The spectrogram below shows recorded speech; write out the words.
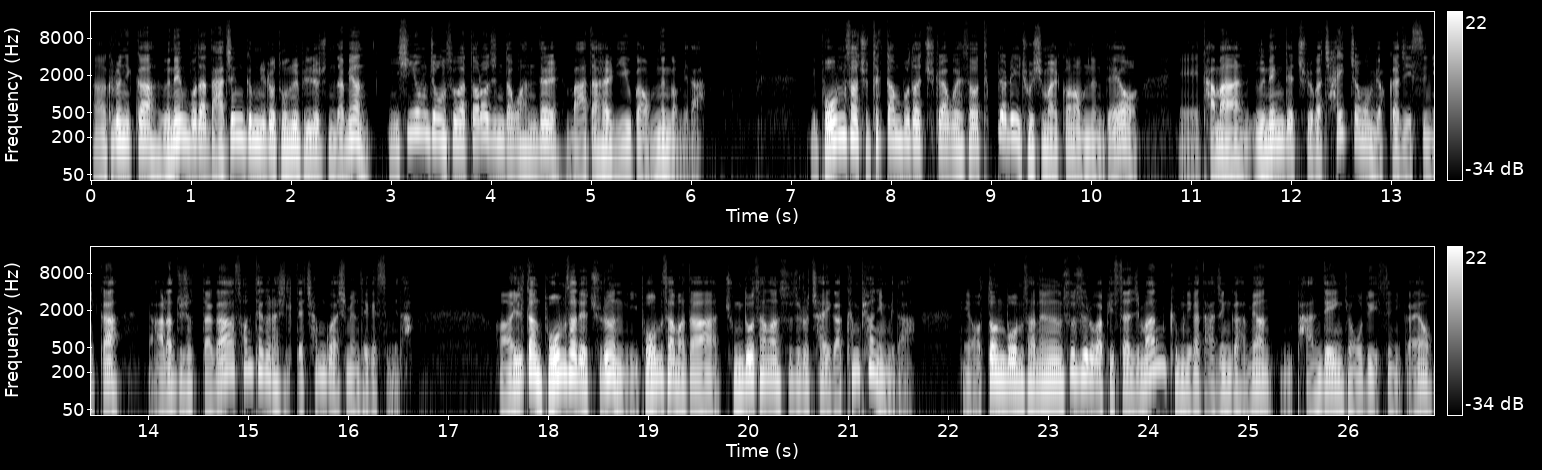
아, 그러니까 은행보다 낮은 금리로 돈을 빌려준다면 신용 점수가 떨어진다고 한들 마다할 이유가 없는 겁니다. 보험사 주택담보대출이라고 해서 특별히 조심할 건 없는데요. 예, 다만 은행 대출과 차이점은 몇 가지 있으니까 알아두셨다가 선택을 하실 때 참고하시면 되겠습니다. 아, 일단 보험사 대출은 이 보험사마다 중도 상환 수수료 차이가 큰 편입니다. 예, 어떤 보험사는 수수료가 비싸지만 금리가 낮은가 하면 이 반대인 경우도 있으니까요.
